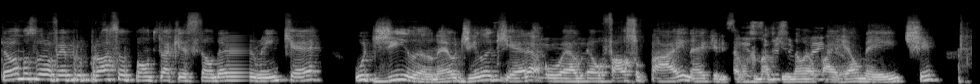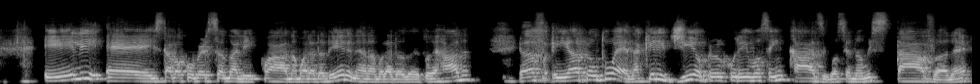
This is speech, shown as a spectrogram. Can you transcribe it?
Então vamos mover para o próximo ponto da questão da Erin, que é o Dylan, né? O Dylan, que era o, é, é o falso pai, né? Que ele estava afirmando que não é o pai realmente. Ele é, estava conversando ali com a namorada dele, né? A namorada dele toda errada. Ela, e ela perguntou: é, naquele dia eu procurei você em casa e você não estava, né?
